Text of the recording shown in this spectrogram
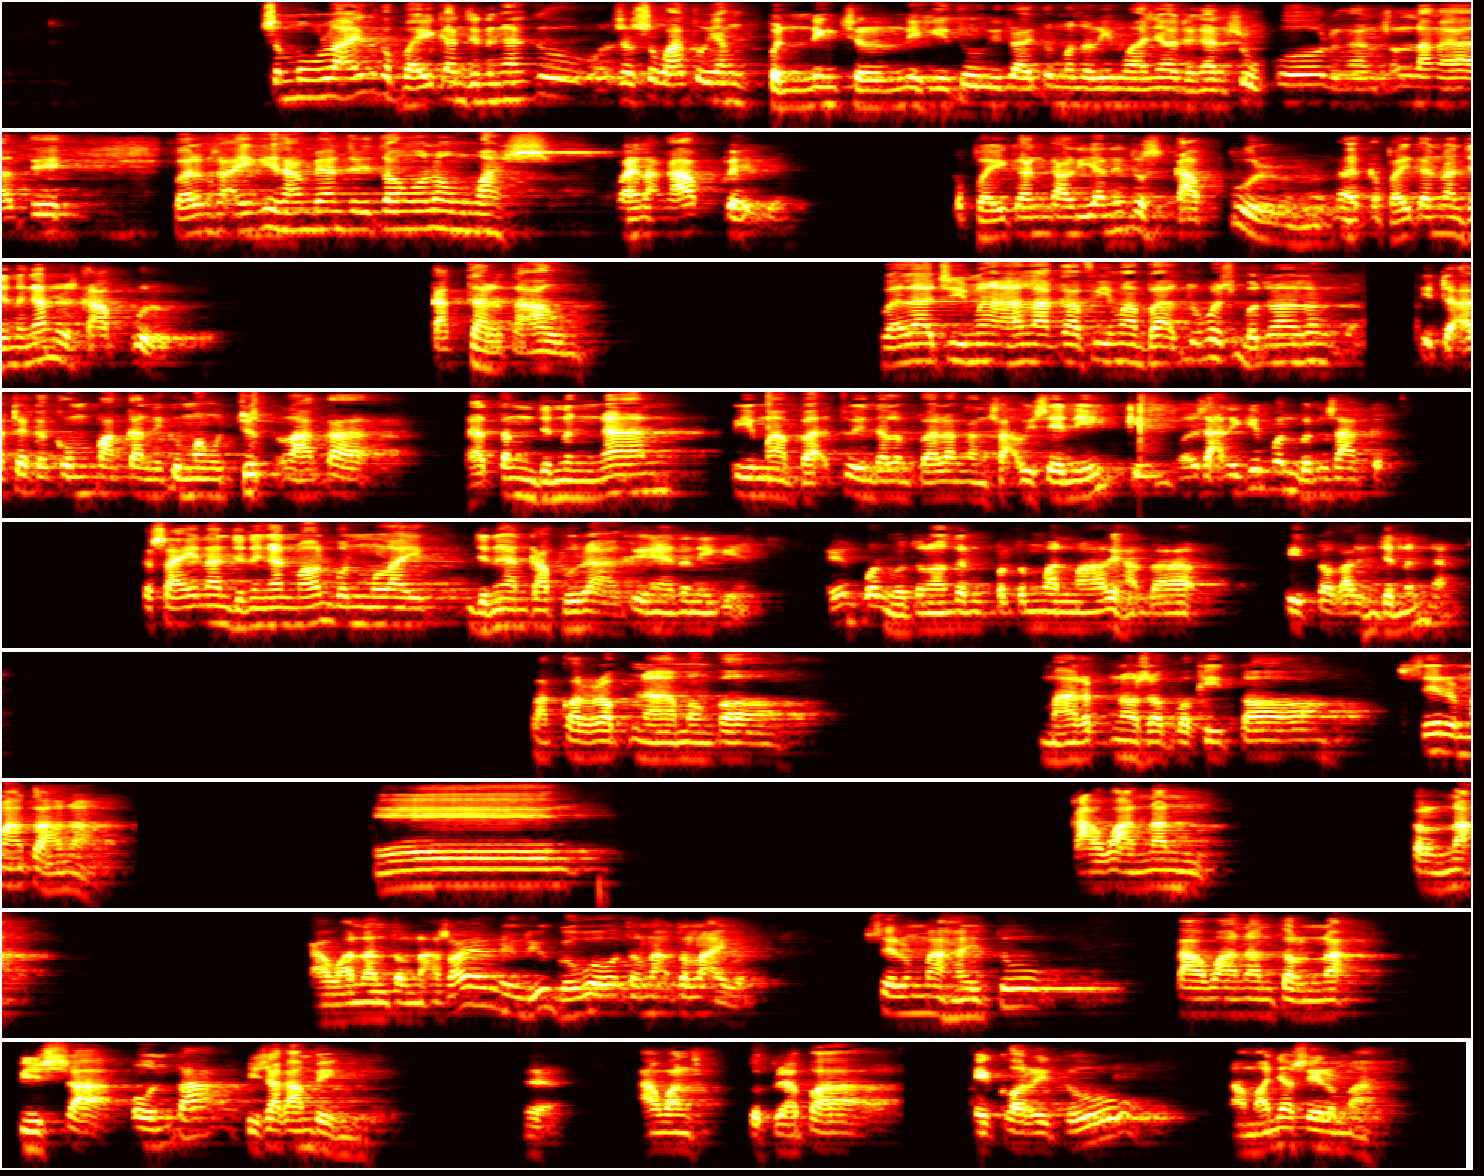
semula itu kebaikan jenengan itu sesuatu yang bening jernih itu kita itu menerimanya dengan syukur dengan senang hati Bareng saiki sampean cerita ngono Mas, enak kabeh. Kebaikan kalian itu kabur, eh, kebaikan panjenengan itu kabur. Kadar tahu. Wala jima alaka fima ba'du wis mboten tidak ada kekompakan iku mewujud laka datang jenengan fima ba'du ing dalam barang kang sakwise niki. Sakniki pun mboten saged. Kesainan jenengan mawon pun mulai jenengan kaburake ngeten iki. Eh pun mboten nonton pertemuan malih antara kita kali jenengan. Pakorobna mongko marepno sapa kita sir matana. Eh kawanan ternak kawanan ternak saya nih dia gawa ternak-ternak itu. Sirmah itu kawanan ternak bisa unta, bisa kambing. Ya. Awan beberapa ekor itu namanya sirmah.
